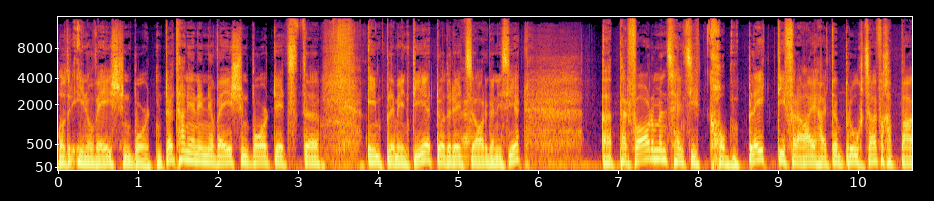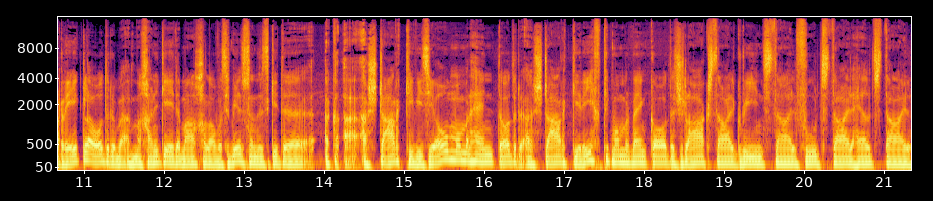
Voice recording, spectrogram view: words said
oder Innovation Board. Und dort habe ich ein Innovation Board jetzt äh, implementiert oder jetzt ja. organisiert. Äh, Performance haben sie komplette Freiheit. Da braucht es einfach ein paar Regeln, oder? Man kann nicht jeder machen lassen, was er will, sondern es gibt eine, eine, eine starke Vision, die wir haben, oder? Eine starke Richtung, wo wir gehen wollen. Der Schlagstyle, Green Style, Food Style, Health Style.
